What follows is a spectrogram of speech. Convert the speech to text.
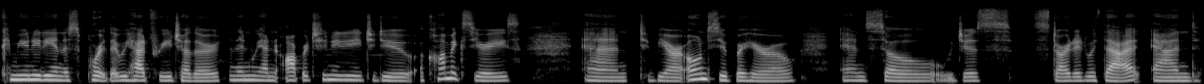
community and the support that we had for each other. And then we had an opportunity to do a comic series and to be our own superhero. And so we just started with that. And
